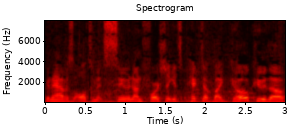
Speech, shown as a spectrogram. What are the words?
Gonna have his ultimate soon. Unfortunately, gets picked up by Goku, though.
